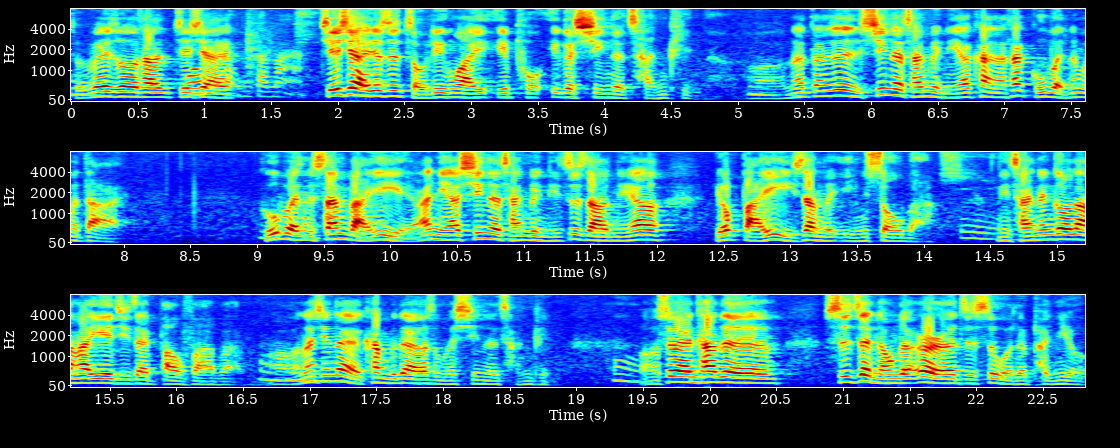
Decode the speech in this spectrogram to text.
除非说它接下来接下来就是走另外一波一个新的产品了，啊，那但是新的产品你要看啊，它股本那么大，股本三百亿啊，你要新的产品，你至少你要。有百亿以上的营收吧，是，你才能够让它业绩再爆发吧。哦，那现在也看不到有什么新的产品。嗯，哦，虽然他的施正荣的二儿子是我的朋友，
